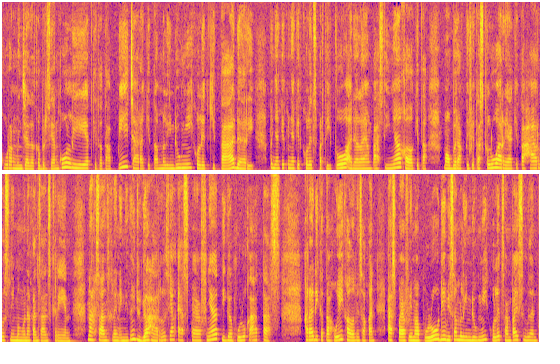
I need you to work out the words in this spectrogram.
kurang menjaga kebersihan kulit gitu. Tapi cara kita melindungi kulit kita dari penyakit-penyakit kulit seperti itu adalah yang pastinya kalau kita mau beraktivitas keluar ya kita harus nih menggunakan sunscreen. Nah sunscreen ini tuh juga harus yang SPF-nya 30 ke atas. Karena diketahui kalau misalkan SPF 50 dia bisa melindungi kulit sampai 97%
